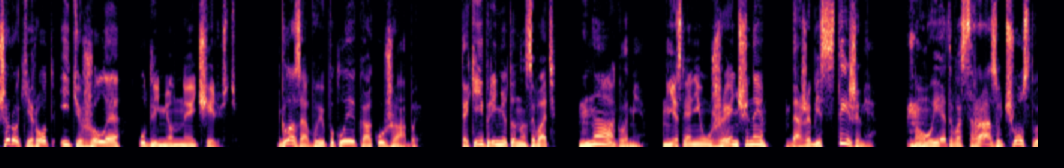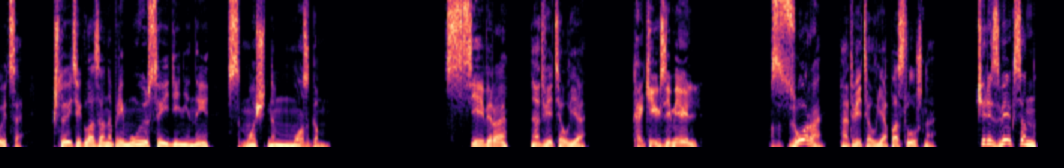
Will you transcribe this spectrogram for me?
широкий рот и тяжелая удлиненная челюсть. Глаза выпуклые, как у жабы. Такие принято называть наглыми, если они у женщины даже бесстыжими. Но у этого сразу чувствуется, что эти глаза напрямую соединены с мощным мозгом. «С севера», — ответил я. «Каких земель?» «С Зора», — ответил я послушно. «Через Вексон,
